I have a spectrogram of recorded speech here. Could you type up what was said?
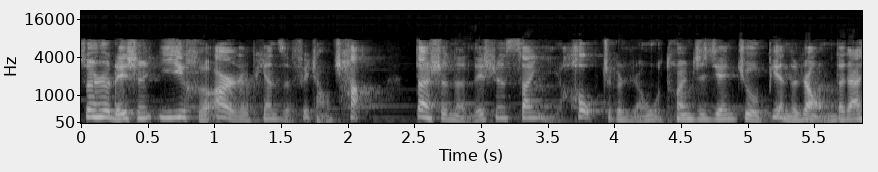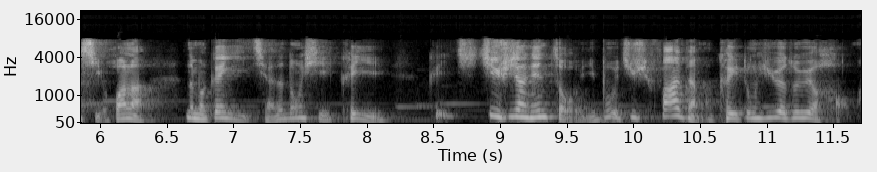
虽然说《雷神》一和二这个片子非常差，但是呢，《雷神三》以后这个人物突然之间就变得让我们大家喜欢了，那么跟以前的东西可以。可以继续向前走一步，继续发展嘛？可以东西越做越好嘛？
